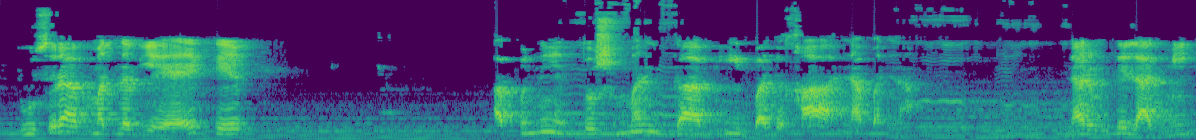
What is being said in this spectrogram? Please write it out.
دوسرا مطلب یہ ہے کہ اپنے دشمن کا بھی بدخواہ نہ بننا۔ نرم دل آدمی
